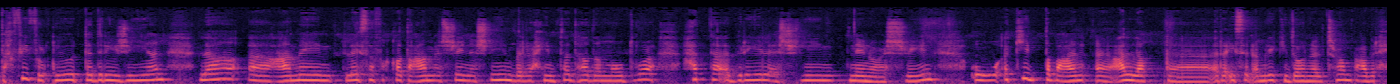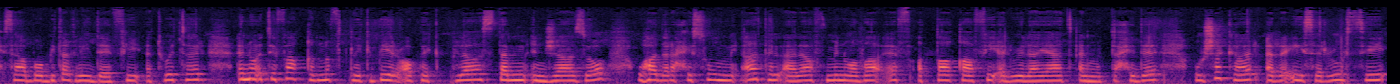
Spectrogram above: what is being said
تخفيف القيود تدريجيا لعامين ليس فقط عام 2020 بل رح يمتد هذا الموضوع حتى أبريل 2022 وأكيد طبعا آه، علق آه، الرئيس الأمريكي دونالد ترامب عبر حسابه بتغريدة في تويتر إنه اتفاق النفط الكبير أوبك بلس تم إنجازه وهذا رح يصون مئات الآلاف من وظائف الطاقة في الولايات المتحدة. وشكر الرئيس الروسي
